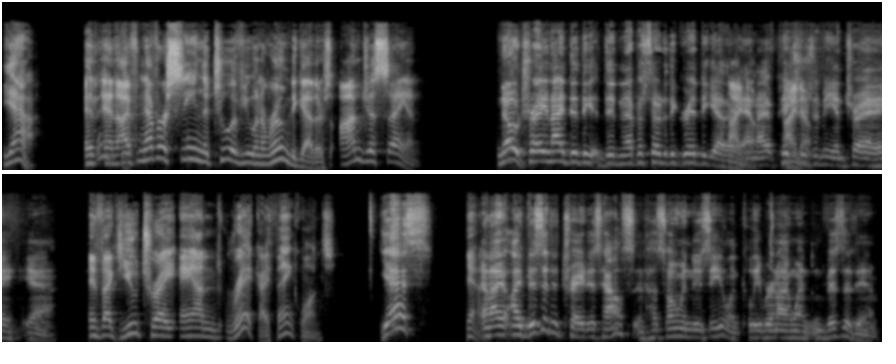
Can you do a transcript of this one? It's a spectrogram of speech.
Yeah. And, and I've never seen the two of you in a room together. So I'm just saying. No, Trey and I did the did an episode of the grid together. I and I have pictures I of me and Trey. Yeah. In fact, you, Trey, and Rick, I think, once. Yes. Yeah. And I, I visited Trey at his house and his home in New Zealand. Kalebra and I went and visited him.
